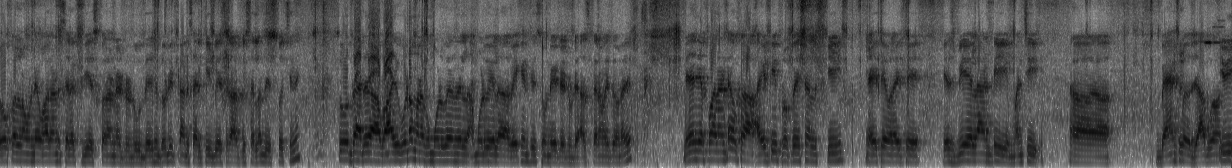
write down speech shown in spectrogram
లోకల్లో ఉండే వాళ్ళని సెలెక్ట్ చేసుకోవాలన్నటువంటి ఉద్దేశంతో ఇట్లాంటి సర్కిల్ బేస్డ్ ఆఫీసర్లను తీసుకొచ్చింది. సో దాని వాయి కూడా మనకు మూడు వేల మూడు వేల వేకెన్సీస్ ఉండేటటువంటి ఆస్కారం అయితే ఉన్నది. నేను చెప్పాలంటే ఒక ఐటీ ప్రొఫెషనల్స్కి అయితే వాళ్ళైతే ఎస్బీఐ లాంటి మంచి బ్యాంకులో జాబ్ ఇవి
